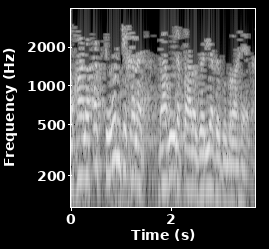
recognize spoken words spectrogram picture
مخالفت کوونکي خلک د هغوی لپاره ذریعه د ګمراهۍ ده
